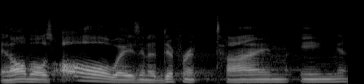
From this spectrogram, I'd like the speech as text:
and almost always in a different timing.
